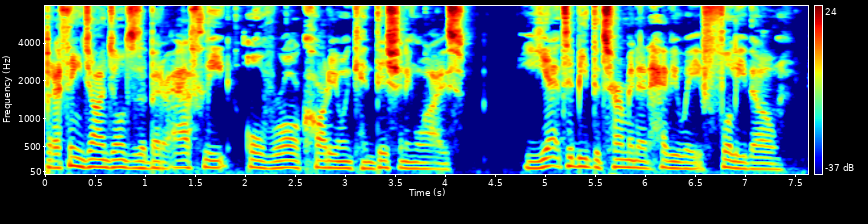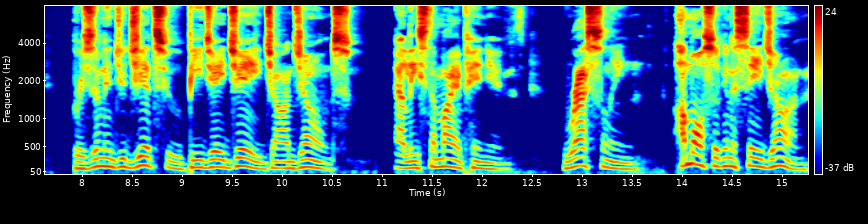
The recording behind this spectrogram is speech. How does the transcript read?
but I think Jon Jones is a better athlete overall, cardio and conditioning wise. Yet to be determined at heavyweight fully, though. Brazilian Jiu Jitsu, BJJ, Jon Jones, at least in my opinion. Wrestling, I'm also going to say Jon.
